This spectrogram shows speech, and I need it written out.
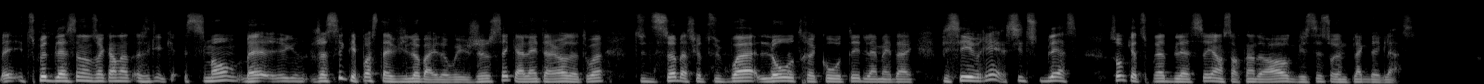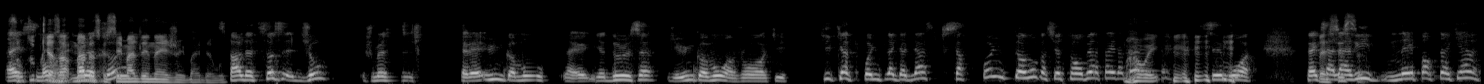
Ben, tu peux te blesser dans un camp Simon, ben, je sais que tu n'es pas cette avis-là, by the way. Je sais qu'à l'intérieur de toi, tu dis ça parce que tu vois l'autre côté de la médaille. Puis c'est vrai, si tu te blesses, sauf que tu pourrais te blesser en sortant dehors, glisser sur une plaque de glace. Surtout présentement parce que c'est mal déneigé, by the way. Tu parles de ça, Joe? Je me... J'avais une commo il y a deux ans. J'ai eu une commo en jouant hockey. Qui, quand pas une plaque de glace, qui sort pas une commo parce qu'il est tombé à tête à tête, ah oui. c'est moi. Fait que Ben, ça. arrive n'importe quand.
